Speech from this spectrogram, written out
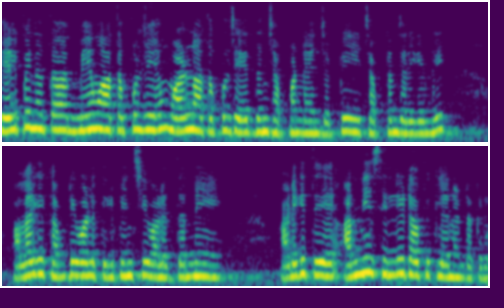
తేలిపోయిన తర్వాత మేము ఆ తప్పులు చేయం వాళ్ళు ఆ తప్పులు చేయొద్దని చెప్పండి అని చెప్పి చెప్పడం జరిగింది. అలాగే కమిటీ వాళ్ళు పిలిపించి వాళ్ళిద్దరిని అడిగితే అన్నీ సిల్లీ టాపిక్లేనండి అక్కడ.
